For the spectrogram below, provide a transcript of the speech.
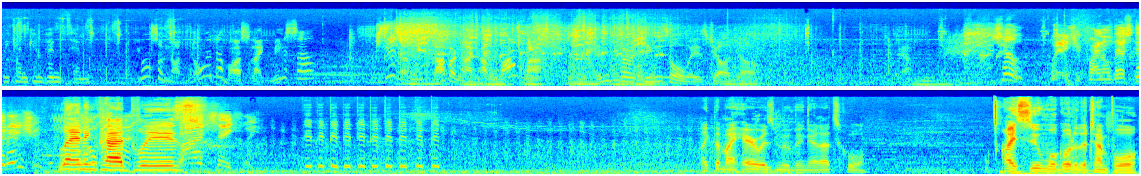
we can convince him. You should not know a boss like me, sir. She's as stubborn like a mama. Encouraging as always, Jar Jar. So, where's your final destination? Landing pad, please. Beep, beep, beep, like that my hair was moving there, that's cool. I assume we'll go to the temple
